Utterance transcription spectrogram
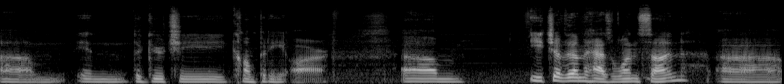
um, in the gucci company are um, each of them has one son uh,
